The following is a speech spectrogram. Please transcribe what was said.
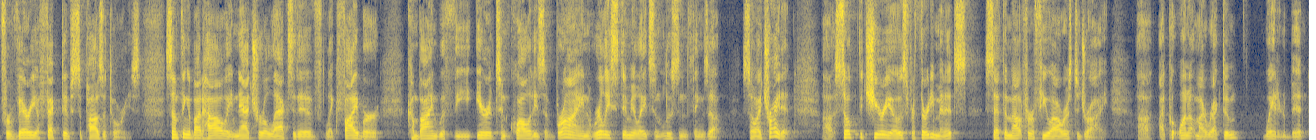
for very effective suppositories. Something about how a natural laxative like fiber combined with the irritant qualities of brine really stimulates and loosens things up. So I tried it. Uh, soaked the Cheerios for 30 minutes, set them out for a few hours to dry. Uh, I put one up my rectum, waited a bit,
